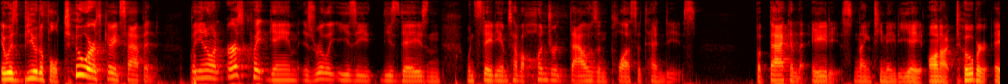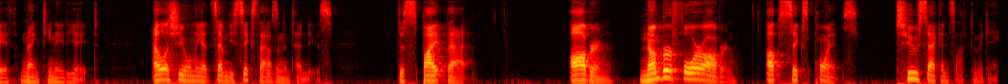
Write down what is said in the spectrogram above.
it was beautiful. Two earthquakes happened. But you know an earthquake game is really easy these days and when stadiums have 100,000 plus attendees but back in the 80s, 1988, on October 8th, 1988, LSU only had 76,000 attendees. Despite that, Auburn, number four Auburn, up six points, two seconds left in the game.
